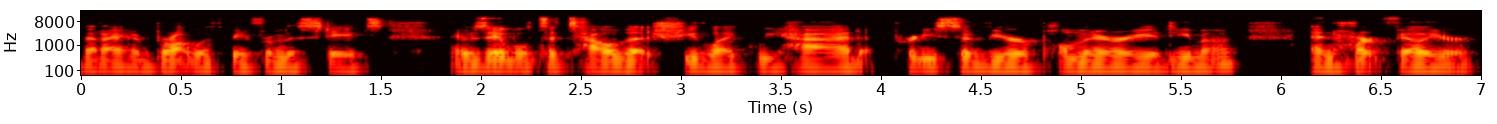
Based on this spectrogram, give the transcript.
that I had brought with me from the States. I was able to tell that she likely had pretty severe pulmonary edema and heart failure.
